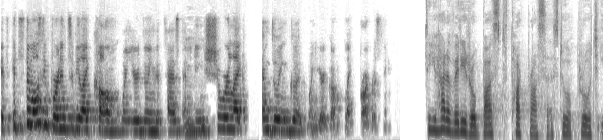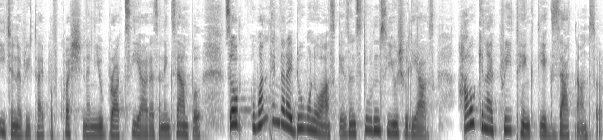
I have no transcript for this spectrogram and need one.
it, it's the most important to be like calm when you're doing the test and mm-hmm. being sure like i'm doing good when you're go, like progressing so you had a very robust thought process to approach each and every type of question, and you brought CR as an example. So one thing that I do want to ask is, and students usually ask, how can I pre-think the exact answer?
